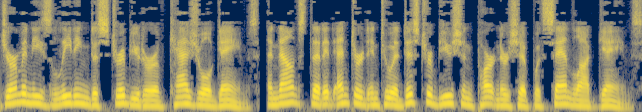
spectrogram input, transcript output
Germany's leading distributor of casual games, announced that it entered into a distribution partnership with Sandlot Games.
